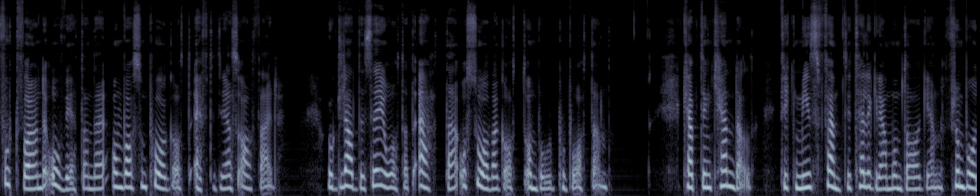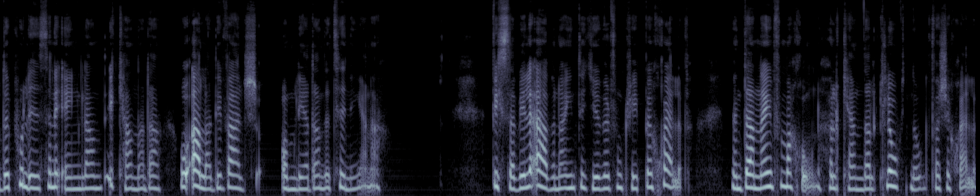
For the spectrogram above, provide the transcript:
fortfarande ovetande om vad som pågått efter deras avfärd och gladde sig åt att äta och sova gott ombord på båten. Kapten Kendall fick minst 50 telegram om dagen från både polisen i England, i Kanada och alla de världsomledande tidningarna. Vissa ville även ha intervjuer från Crippen själv men denna information höll Kendall klokt nog för sig själv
